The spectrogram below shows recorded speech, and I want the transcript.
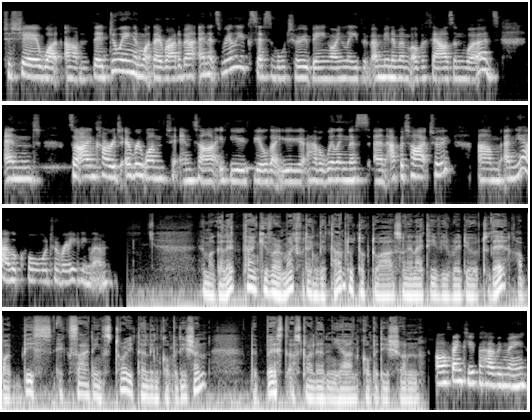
to share what um, they're doing and what they write about. And it's really accessible to being only a minimum of a thousand words. And so I encourage everyone to enter if you feel that you have a willingness and appetite to. Um, and yeah, I look forward to reading them. Emma Garlett, thank you very much for taking the time to talk to us on NITV Radio today about this exciting storytelling competition, the Best Australian Yarn Competition. Oh, thank you for having me.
